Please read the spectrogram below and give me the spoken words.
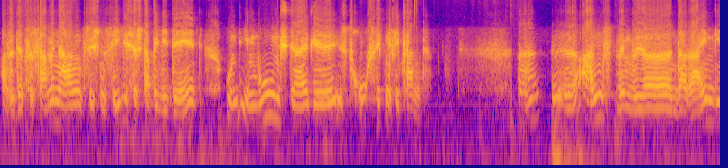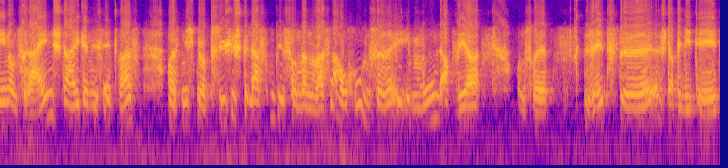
Also der Zusammenhang zwischen seelischer Stabilität und Immunstärke ist hochsignifikant. Äh, Angst, wenn wir da reingehen, uns reinsteigern, ist etwas, was nicht nur psychisch belastend ist, sondern was auch unsere Immunabwehr unsere Selbststabilität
